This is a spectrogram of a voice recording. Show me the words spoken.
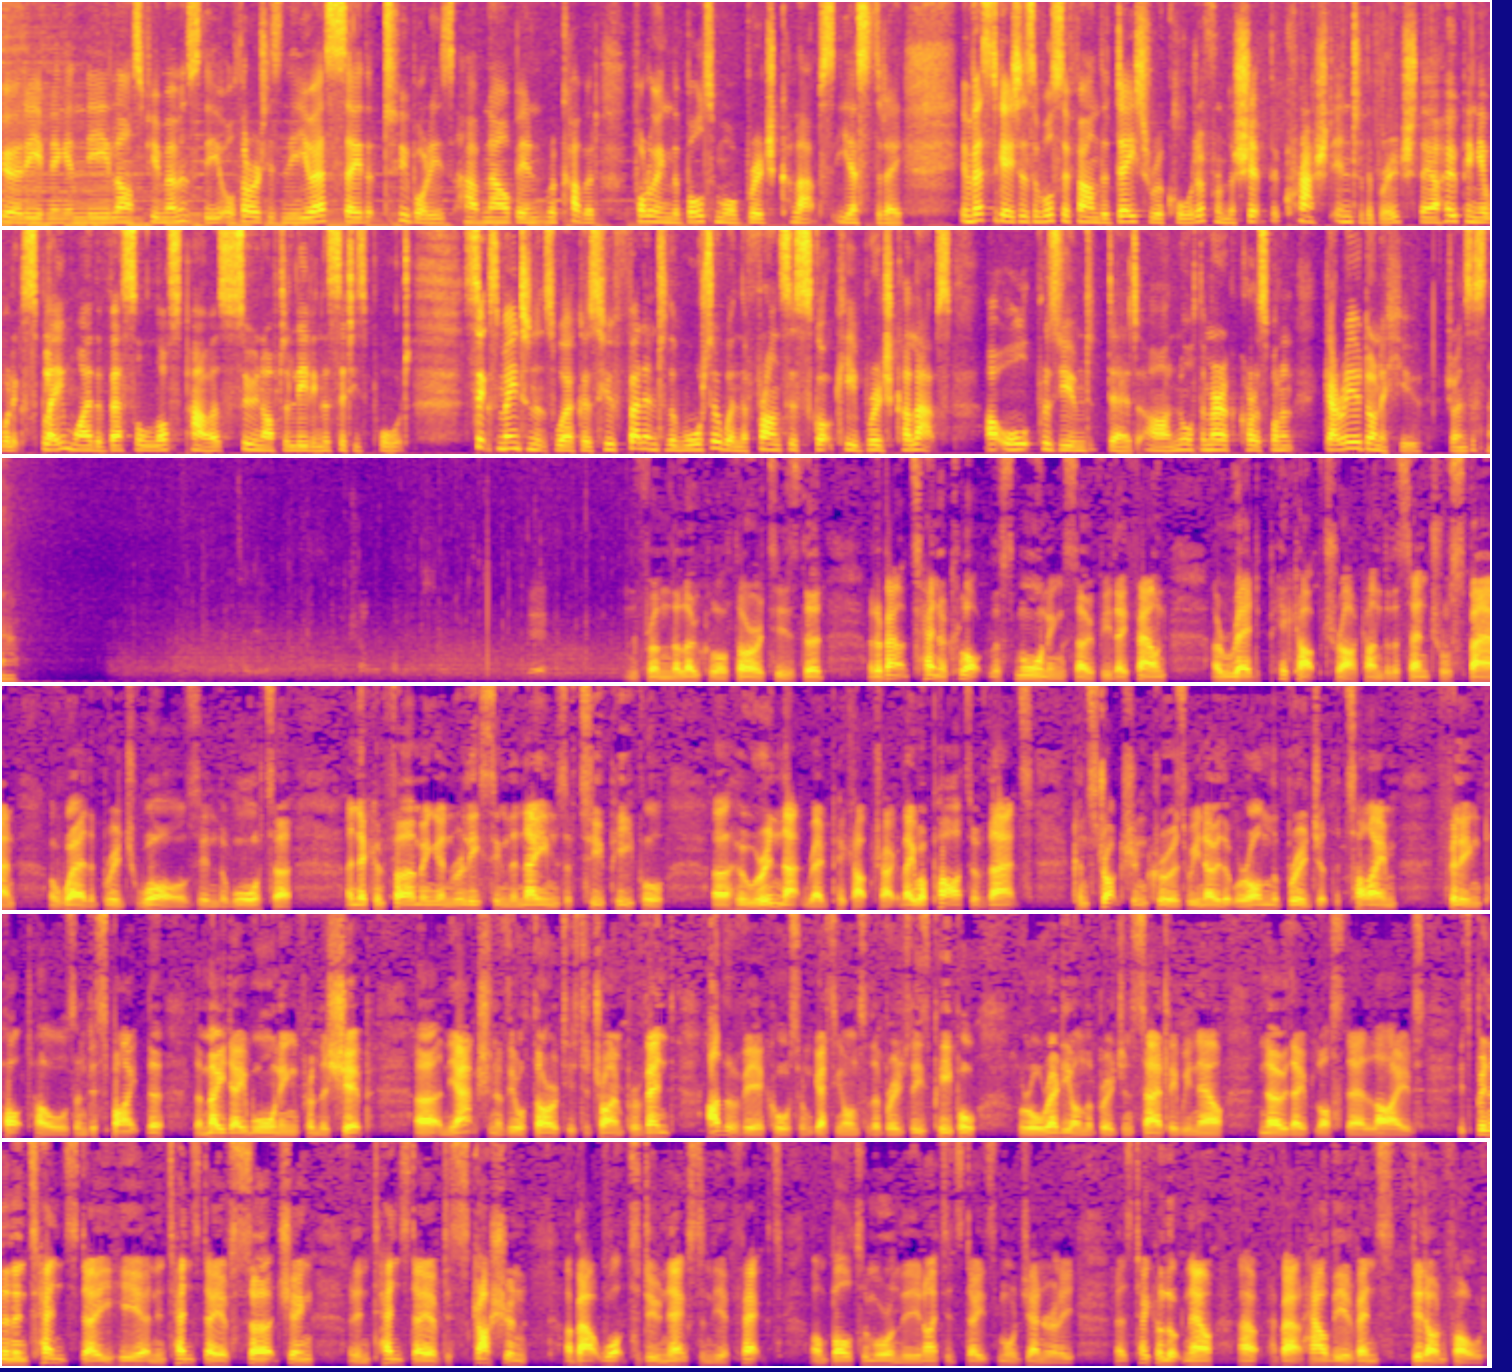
Good evening. In the last few moments, the authorities in the US say that two bodies have now been recovered following the Baltimore Bridge collapse yesterday. Investigators have also found the data recorder from the ship that crashed into the bridge. They are hoping it will explain why the vessel lost power soon after leaving the city's port. Six maintenance workers who fell into the water when the Francis Scott Key Bridge collapsed are all presumed dead. Our North America correspondent Gary O'Donoghue joins us now. From the local authorities that at about 10 o'clock this morning, Sophie, they found a red pickup truck under the central span of where the bridge was in the water. And they're confirming and releasing the names of two people uh, who were in that red pickup truck. They were part of that construction crew, as we know, that were on the bridge at the time filling potholes. And despite the, the Mayday warning from the ship uh, and the action of the authorities to try and prevent other vehicles from getting onto the bridge, these people were already on the bridge, and sadly, we now know they've lost their lives. It's been an intense day here, an intense day of searching, an intense day of discussion about what to do next and the effect on Baltimore and the United States more generally. Let's take a look now uh, about how the events did unfold.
